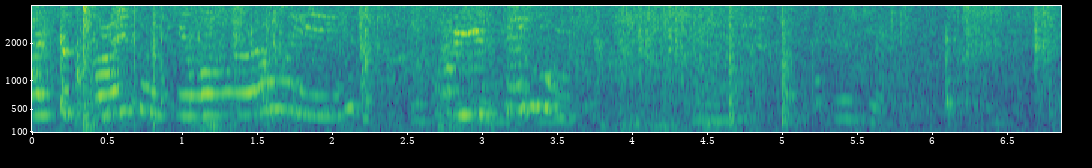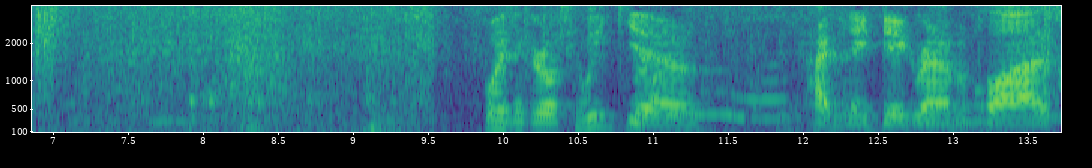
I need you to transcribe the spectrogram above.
I surprised him. Came home early. What do you think? Boys and girls, can we give this Hypman a big round of applause?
